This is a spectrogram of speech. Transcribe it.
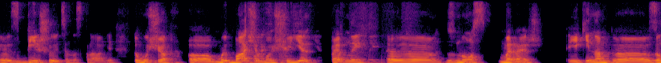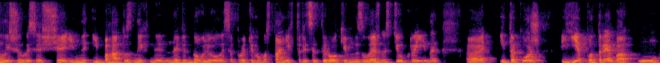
е, збільшуються насправді, тому що е, ми бачимо, що є певний е, знос мереж, які нам е, залишилися ще, і і багато з них не, не відновлювалися протягом останніх 30 років незалежності України. Е, і також є потреба у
